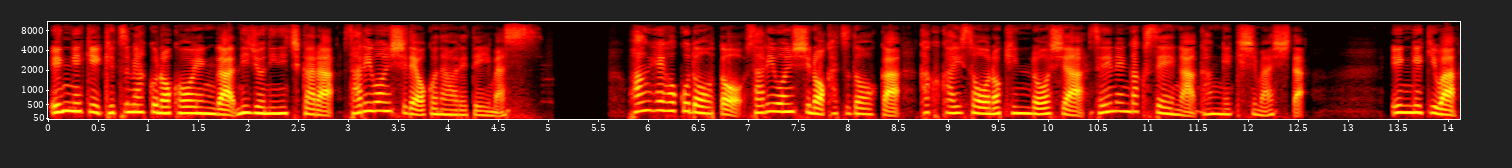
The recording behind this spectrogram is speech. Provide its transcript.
演劇血脈の公演が22日からサリウォン市で行われています。ファンヘ北道とサリウォン市の活動家、各階層の勤労者、青年学生が感激しました。演劇は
